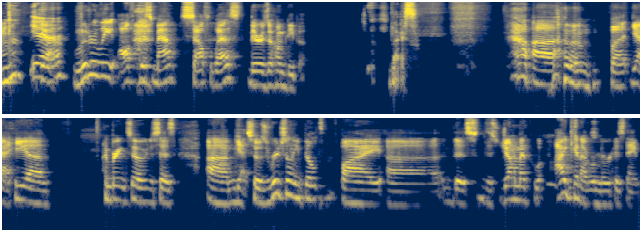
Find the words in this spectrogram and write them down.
Mhm. Yeah. literally off this map, southwest, there is a Home Depot. Nice. um, but yeah, he uh, and brings over and says, um, yeah. So it was originally built by uh, this this gentleman who I cannot remember his name.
